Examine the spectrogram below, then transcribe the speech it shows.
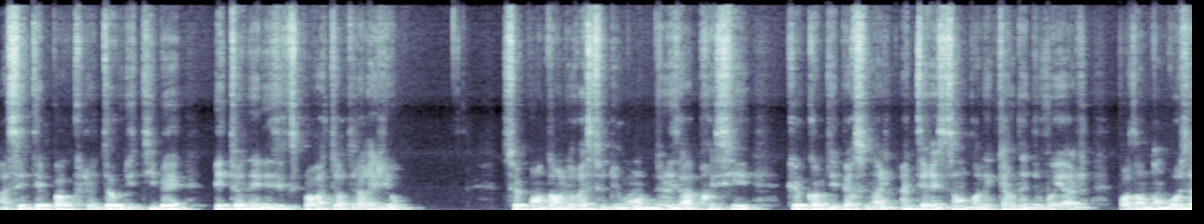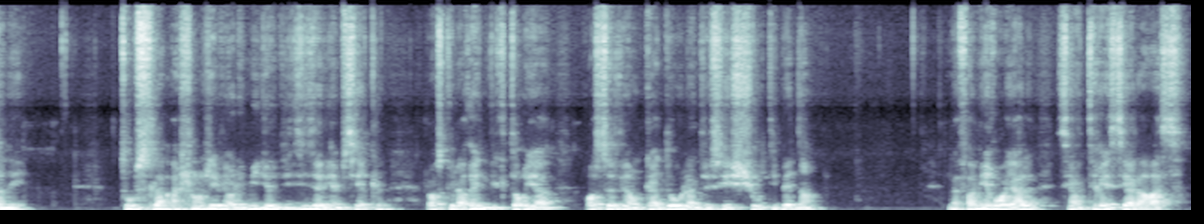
À cette époque, le dog du Tibet étonnait les explorateurs de la région. Cependant, le reste du monde ne les a appréciés que comme des personnages intéressants dans les carnets de voyage pendant de nombreuses années. Tout cela a changé vers le milieu du XIXe siècle lorsque la reine Victoria recevait en cadeau l'un de ses chiots tibétains la famille royale s'est intéressée à la race.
